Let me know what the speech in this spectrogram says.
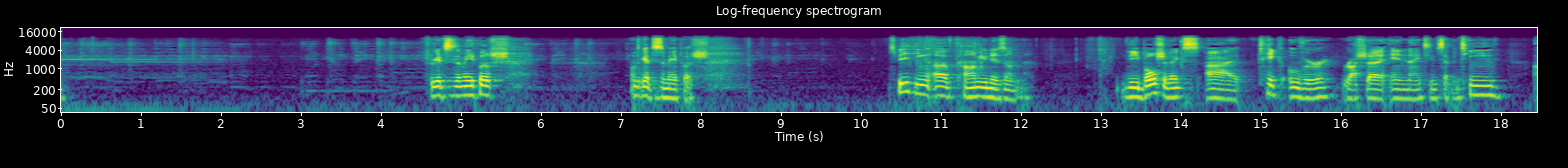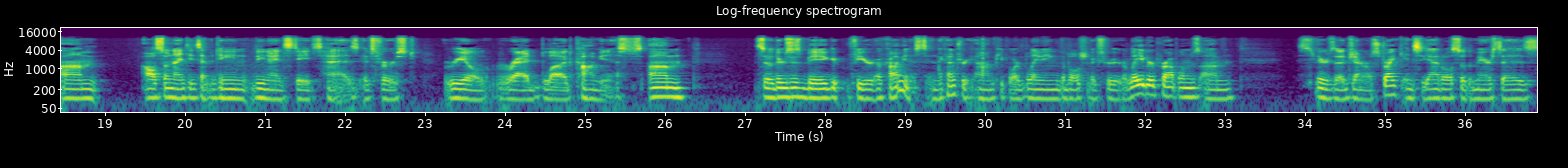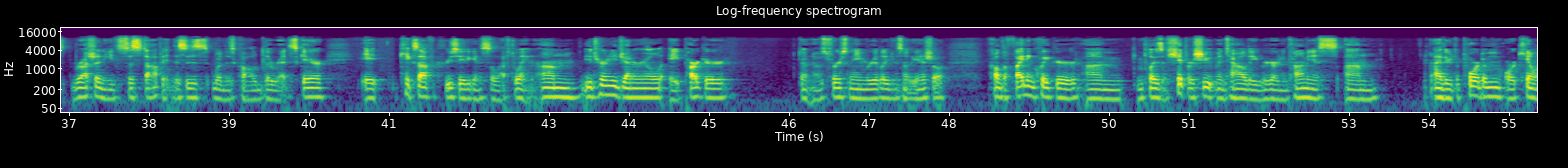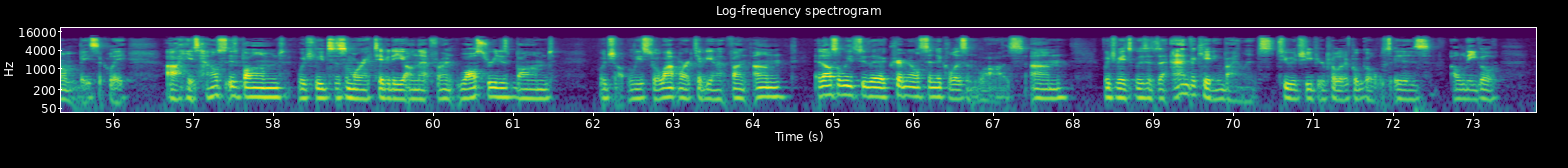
Should we get to some A push? Let's get to some A push. Speaking of communism, the Bolsheviks uh, take over Russia in 1917. Um, also, 1917, the United States has its first real red blood communists. Um, so there's this big fear of communists in the country. Um, people are blaming the Bolsheviks for their labor problems. Um, there's a general strike in Seattle, so the mayor says Russia needs to stop it. This is what is called the Red Scare. It kicks off a crusade against the left wing. Um, the Attorney General, A. Palmer, don't know his first name really, just know the initial, called the Fighting Quaker, um, employs a ship or shoot mentality regarding communists, um, either deport them or kill them, basically. Uh, his house is bombed, which leads to some more activity on that front. Wall Street is bombed, which leads to a lot more activity on that front. Um, it also leads to the criminal syndicalism laws, um, which basically says that advocating violence to achieve your political goals is illegal.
